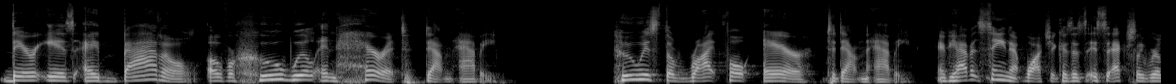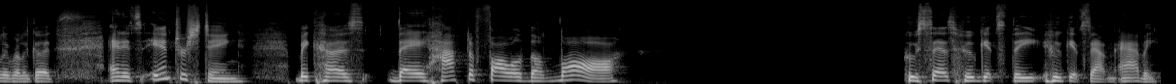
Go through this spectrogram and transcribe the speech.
there is a battle over who will inherit Downton Abbey. Who is the rightful heir to Downton Abbey? If you haven't seen it, watch it because it's, it's actually really, really good. And it's interesting because they have to follow the law who says who gets the who gets Downton Abbey,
